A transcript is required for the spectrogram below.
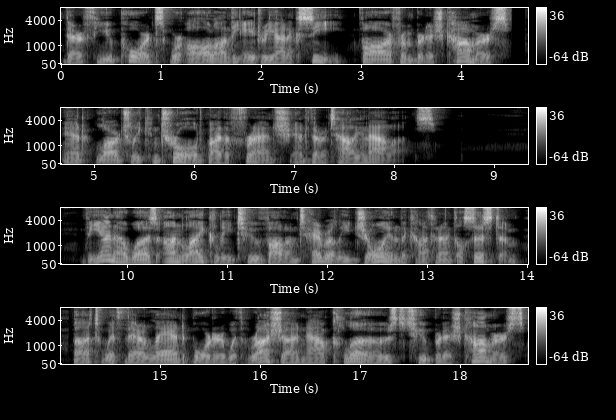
Their few ports were all on the Adriatic Sea, far from British commerce, and largely controlled by the French and their Italian allies. Vienna was unlikely to voluntarily join the continental system, but with their land border with Russia now closed to British commerce,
